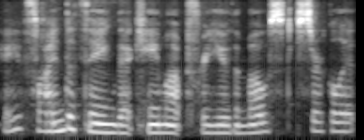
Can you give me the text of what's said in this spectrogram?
Okay, find the thing that came up for you the most, circle it,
